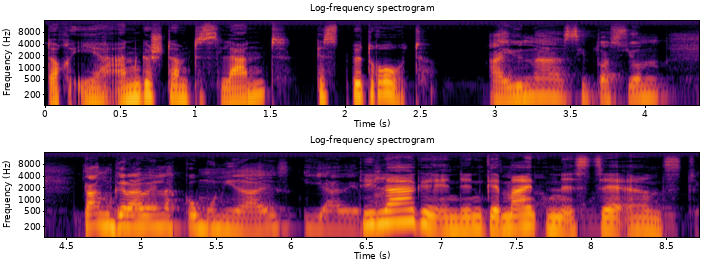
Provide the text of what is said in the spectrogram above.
doch ihr angestammtes Land ist bedroht. Die Lage in den Gemeinden ist sehr ernst.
